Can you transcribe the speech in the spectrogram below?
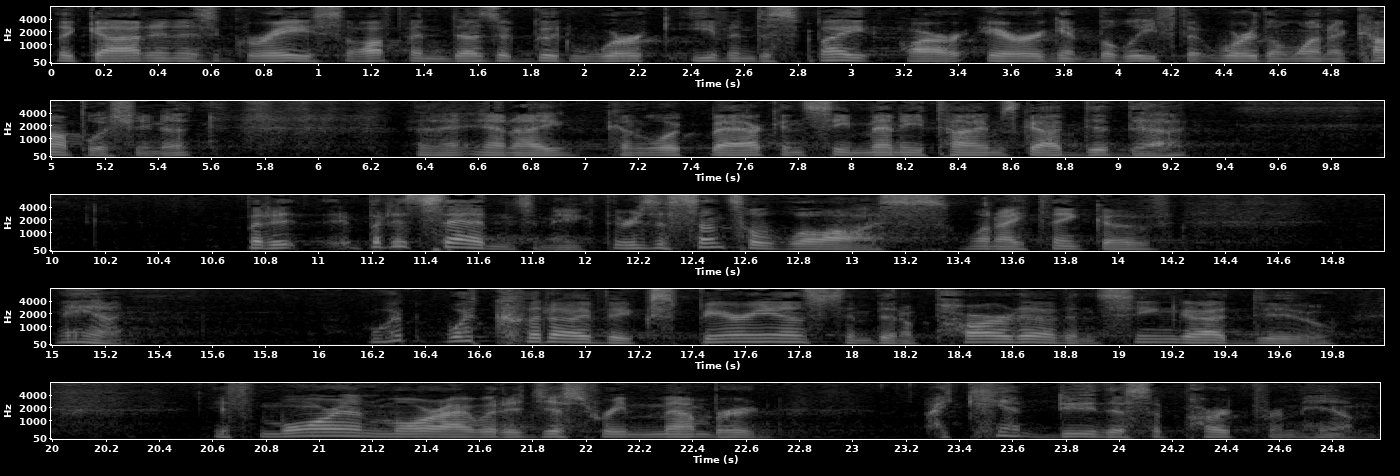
that God, in His grace, often does a good work even despite our arrogant belief that we're the one accomplishing it. And I can look back and see many times God did that. But it, but it saddens me. There's a sense of loss when I think of, man, what, what could I have experienced and been a part of and seen God do if more and more I would have just remembered, I can't do this apart from Him.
